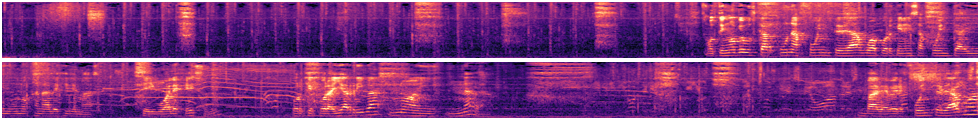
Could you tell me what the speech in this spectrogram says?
O tengo que buscar una fuente de agua porque en esa fuente hay unos canales y demás. Que igual es eso, ¿no? Porque por ahí arriba no hay nada. Vale, a ver, fuente de agua.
